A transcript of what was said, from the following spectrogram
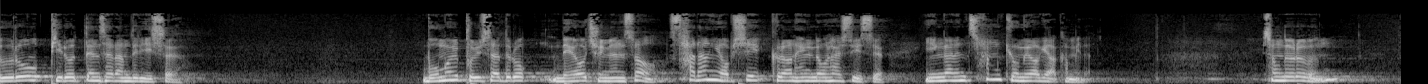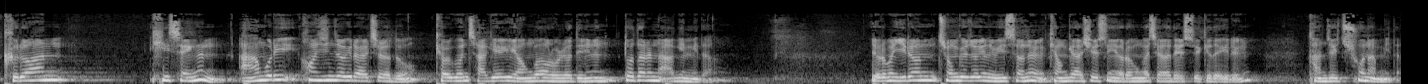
으로 비롯된 사람들이 있어요. 몸을 불사도록 내어주면서 사랑이 없이 그런 행동을 할 수 있어요. 인간은 참 교묘하게 약합니다. 성도 여러분, 그러한 희생은 아무리 헌신적이라 할지라도 결국은 자기에게 영광을 올려드리는 또 다른 악입니다. 여러분 이런 종교적인 위선을 경계하실 수 있는 여러분과 제가 될 수 있게 되기를 간절히 축원합니다.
